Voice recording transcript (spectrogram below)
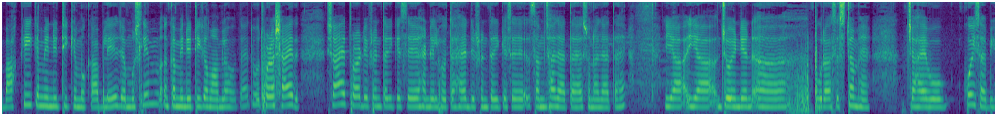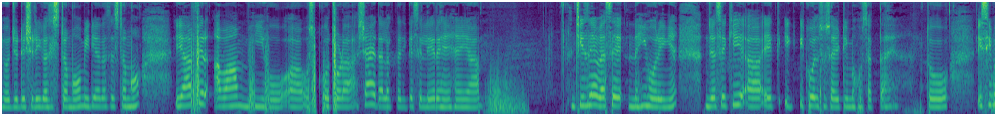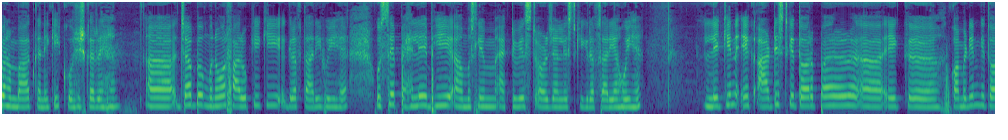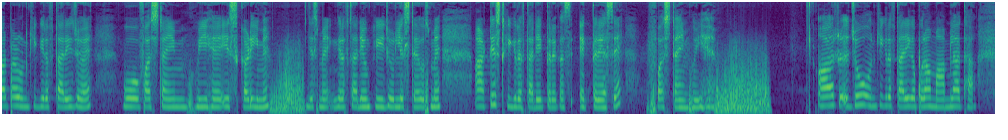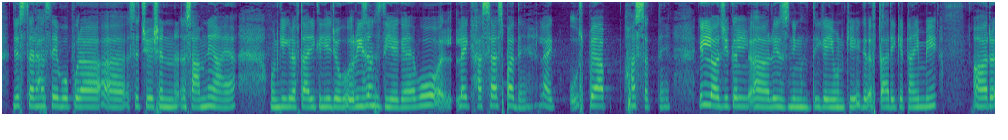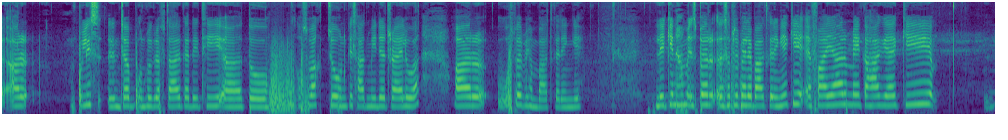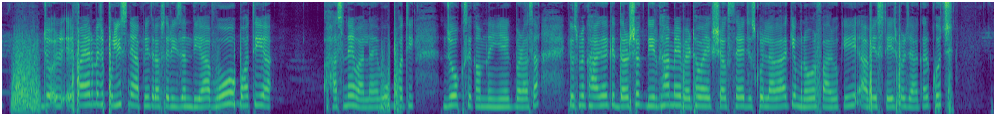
बाकी कम्युनिटी के मुकाबले जब मुस्लिम कम्युनिटी का मामला होता है तो थोड़ा शायद शायद थोड़ा डिफरेंट तरीके से हैंडल होता है डिफरेंट तरीके से समझा जाता है, सुना जाता है। या या जो इंडियन पूरा सिस्टम है, चाहे वो कोई सा भी हो जुडिशरी का सिस्टम हो मीडिया का सिस्टम हो, या फिर आवाम ही हो उसको थोड़ा शायद अलग तरीके से ले रहे हैं या चीज़ें वैसे नहीं हो रही हैं, जैसे कि एक इक्वल सोसाइटी में हो सकता है। तो इसी पर हम बात करने की कोशिश कर रहे हैं। जब मुनवर फ़ारूकी की गिरफ़्तारी हुई है, उससे पहले भी मुस्लिम एक्टिविस्ट और जर्नलिस्ट की गिरफ़्तारियाँ हुई हैं। लेकिन एक आर्टिस्ट के तौर पर एक कॉमेडियन के तौर पर उनकी गिरफ़्तारी जो है, वो फ़र्स्ट टाइम हुई है इस कड़ी में। जिसमें गिरफ़्तारियों की जो लिस्ट है, उसमें आर्टिस्ट की गिरफ़्तारी एक तरह का एक तरह से फ़र्स्ट टाइम हुई है। और जो उनकी गिरफ़्तारी का पूरा मामला था, जिस तरह से वो पूरा सिचुएशन सामने आया, उनकी गिरफ़्तारी के लिए जो रीज़न्स दिए गए, वो लाइक हास्यास्पद हैं। लाइक उस पर आप हंस सकते हैं। इलॉजिकल रीजनिंग दी गई उनकी गिरफ़्तारी के टाइम भी। और और पुलिस, जब उनको गिरफ़्तार कर रही थी तो उस वक्त जो उनके साथ मीडिया ट्रायल हुआ और उस पर भी हम बात करेंगे। लेकिन हम इस पर सबसे पहले बात करेंगे कि एफआईआर में कहा गया कि जो एफआईआर में जो पुलिस ने अपनी तरफ़ से रीज़न दिया, वो बहुत ही हंसने वाला है, वो बहुत ही जोक से कम नहीं है, एक बड़ा सा, कि उसमें कहा गया कि दर्शक दीर्घा में बैठा हुआ एक शख्स है जिसको लगा कि मनोहर फारूकी अभी स्टेज पर जाकर कुछ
